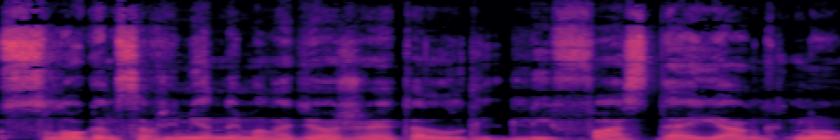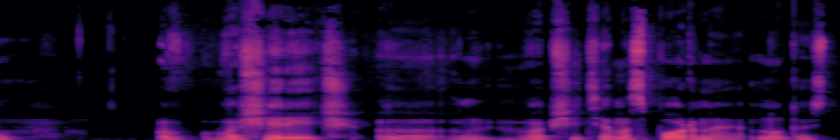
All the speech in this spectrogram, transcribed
Слоган современной молодежи – это «Live fast, die young». Ну, вообще речь, э, вообще тема спорная. Ну, то есть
